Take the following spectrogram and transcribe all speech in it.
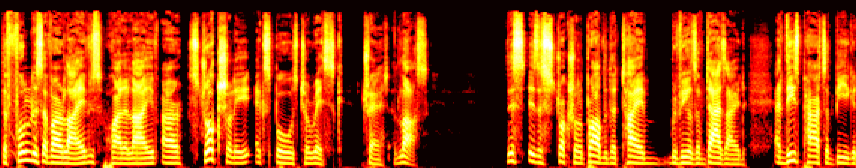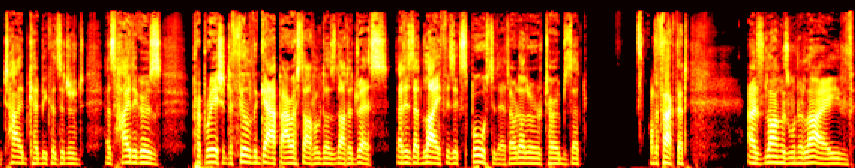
the fullness of our lives, while alive, are structurally exposed to risk, threat, and loss. This is a structural problem that time reveals of Dasein, and these parts of being and time can be considered as Heidegger's preparation to fill the gap Aristotle does not address. That is, that life is exposed to that, or in other terms, that or the fact that as long as one alive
